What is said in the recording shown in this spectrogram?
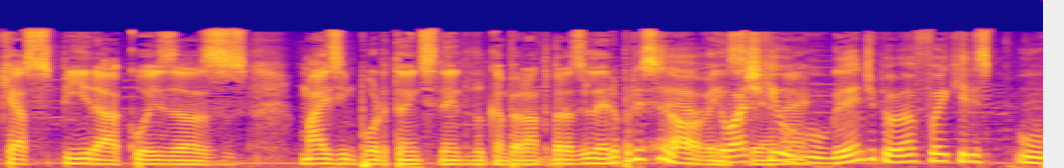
que aspira a coisas mais importantes dentro do Campeonato Brasileiro, precisava É, vencer, eu acho que né? o, o grande problema foi que eles, o,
